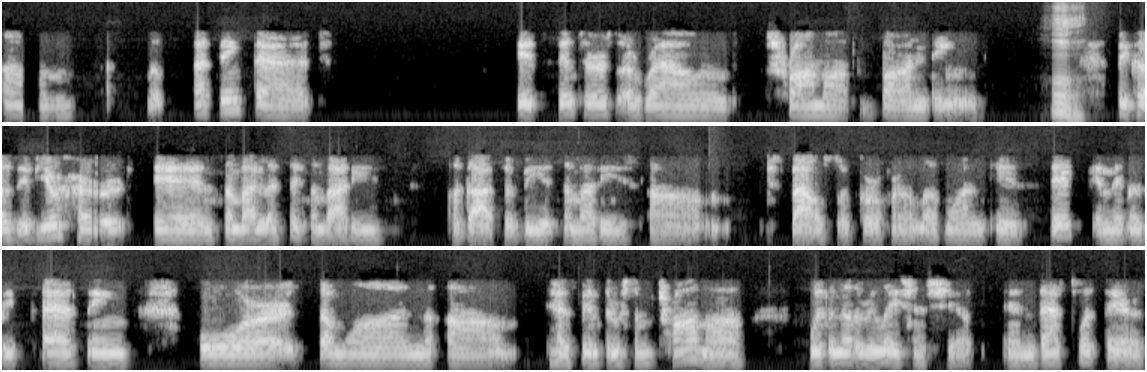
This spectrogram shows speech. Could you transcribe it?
um, I think that it centers around trauma bonding. Hmm. Because if you're hurt and somebody, let's say somebody's, uh, God forbid, somebody's um, spouse or girlfriend or loved one is sick and they're going to be passing, or someone um, has been through some trauma with another relationship, and that's what they're.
